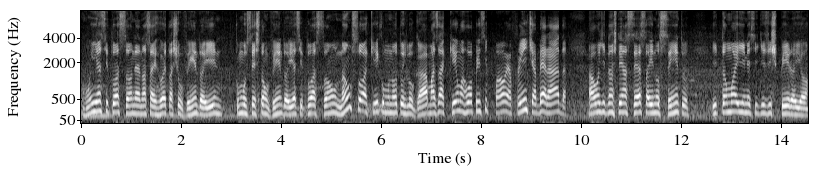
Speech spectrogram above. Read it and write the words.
ruim a situação, né? Nossa rua está chovendo aí, como vocês estão vendo aí a situação, não só aqui como em outros lugares, mas aqui é uma rua principal, é a frente, é a beirada, aonde nós temos acesso aí no centro e estamos aí nesse desespero aí, ó.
